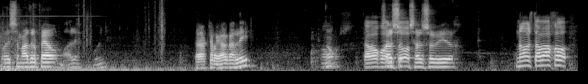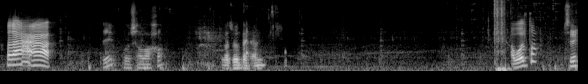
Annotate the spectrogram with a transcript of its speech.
Pues se me ha atropellado. Vale, coño. ¿Te has cargado, Candy? Vamos. Está abajo Se ha, se ha subido. No, está abajo. ¡Ah! Sí, pues abajo. La suerte, Candy. ¿Ha vuelto? Sí.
